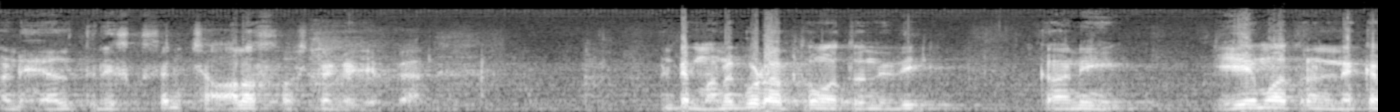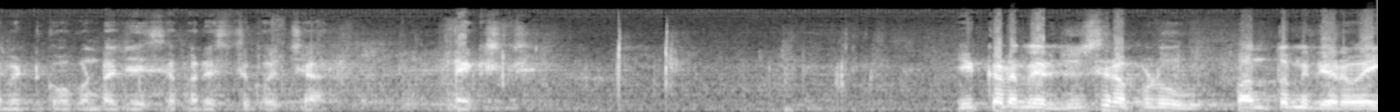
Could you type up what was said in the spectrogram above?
and health risks అని చాలా స్పష్టంగా చెప్పారు. అంటే మనకు కూడా అర్థమవుతుంది ఇది. కానీ ఏమాత్రం లెక్క పెట్టుకోకుండా చేసే పరిస్థితికి వచ్చారు. నెక్స్ట్ ఇక్కడ మీరు చూసినప్పుడు పంతొమ్మిది ఇరవై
